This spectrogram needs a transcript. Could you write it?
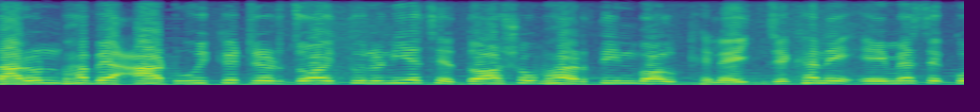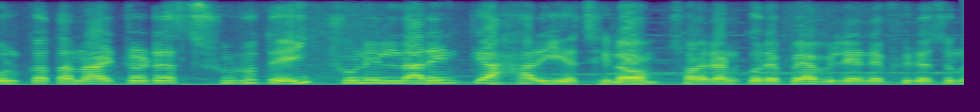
দারুণভাবে আট উইকেটের জয় তুলে নিয়েছে দশ ওভার তিন বল খেলেই, যেখানে এই ম্যাচে কলকাতা নাইট রাইডার্স শুরুতেই সুনীল নারিনকে হারিয়েছিল। ছয় রান করে প্যাভিলিয়নে ফিরেছিল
